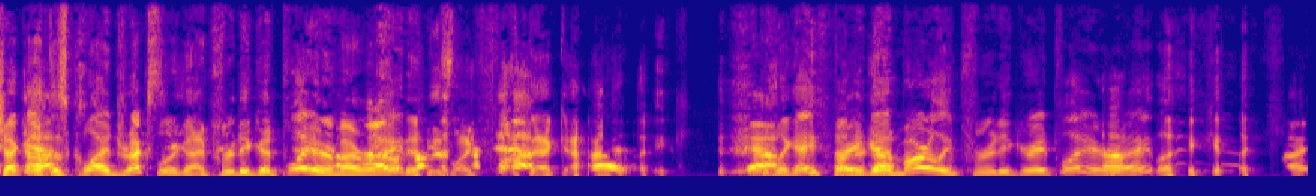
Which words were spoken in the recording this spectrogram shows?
check out this Clyde Drexler guy, pretty good player, am I right?" And he's like, "Fuck that guy." Right. Like, yeah. He's like, "Hey, Thunder. Dan Majerle, pretty great player, Uh, right?" Like, like, Right.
